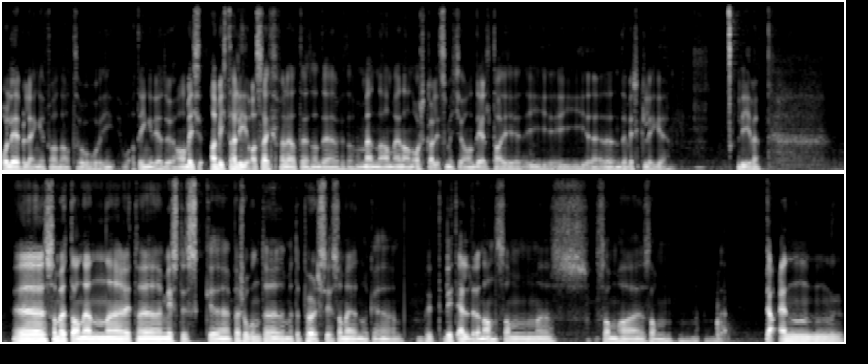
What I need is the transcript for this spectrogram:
å, leve lenger for at, hun, at Ingrid er død. Han vil, han ta livet av seg, det, sånn men, men, han orka liksom ikke å delta i, i, i det virkelige livet. Eh, så møtte han en eh, litt eh, mystisk person som heter Percy, som er noe litt, litt eldre enn han, som, som har som, Ja, en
